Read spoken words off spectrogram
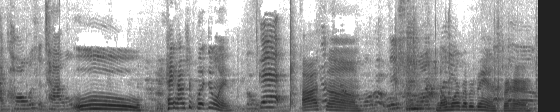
A car with a towel. Ooh. Hey, how's your foot doing? Good. Awesome. this one. No more rubber bands for her.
